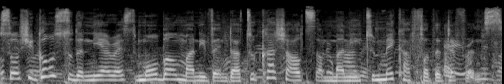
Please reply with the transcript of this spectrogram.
So she goes to the nearest mobile money vendor to cash out some money to make up for the difference.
